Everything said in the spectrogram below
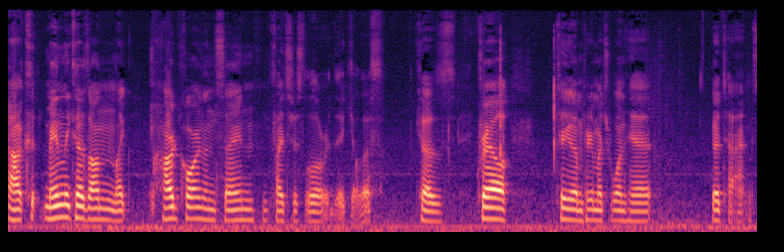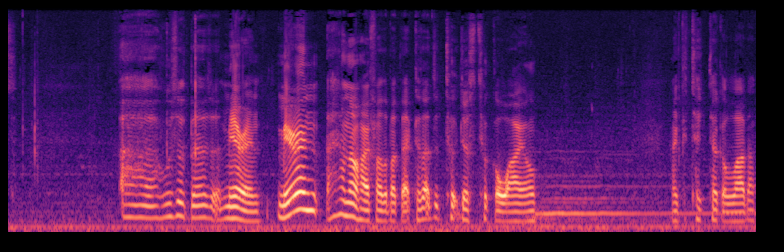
Uh, mainly because on like hardcore and insane, the fight's just a little ridiculous. Because Kryll kill him pretty much one hit. Good times. Uh, who was the best? Mirren. Mirren, I don't know how I felt about that because that just took, just took a while. Like, it took, took a lot of.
